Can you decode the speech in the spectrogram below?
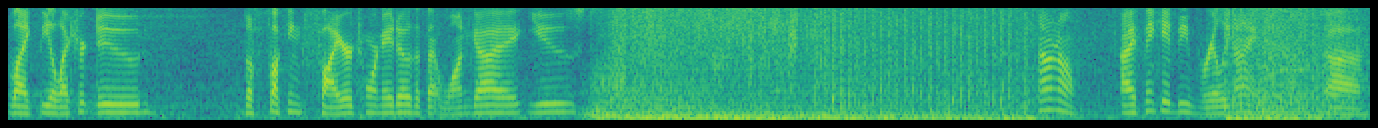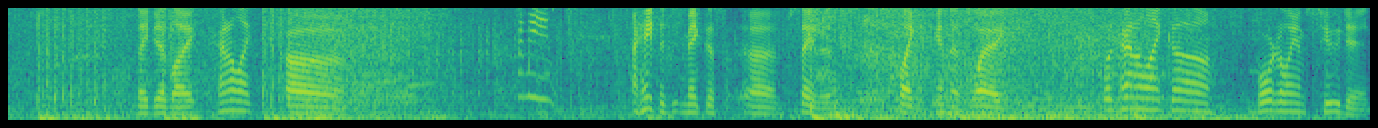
Like the electric dude, the fucking fire tornado that that one guy used. I don't know. I think it'd be really nice. Uh, they did like, kind of like, uh, I hate to make this, uh, say this, like, in this way, but kind of like, uh, Borderlands 2 did,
